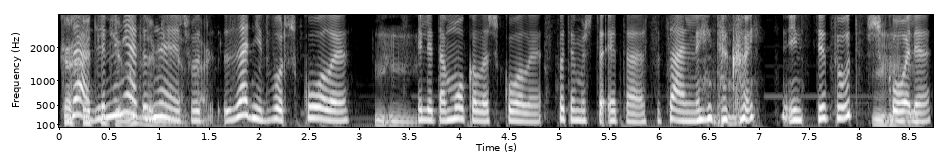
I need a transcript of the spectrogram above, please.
Как да, хотите, для меня это, для знаешь, меня вот так. задний двор школы Мгм. или там около школы, потому что это социальный такой институт в Мгм. школе.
